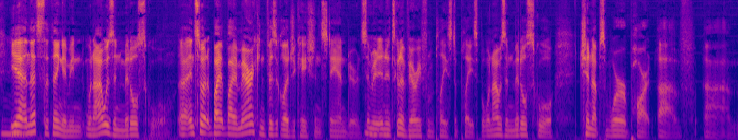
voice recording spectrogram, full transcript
Yeah, and that's the thing. I mean, when I was in middle school, uh, and so by, by American physical education standards, I mean, and it's going to vary from place to place, but when I was in middle school, chin ups were part of um,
